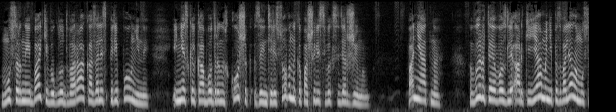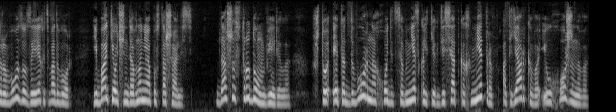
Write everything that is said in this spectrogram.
Мусорные баки в углу двора оказались переполнены, и несколько ободранных кошек заинтересованно копошились в их содержимом. Понятно. Вырытая возле арки яма не позволяла мусоровозу заехать во двор, и баки очень давно не опустошались. Даша с трудом верила, что этот двор находится в нескольких десятках метров от яркого и ухоженного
